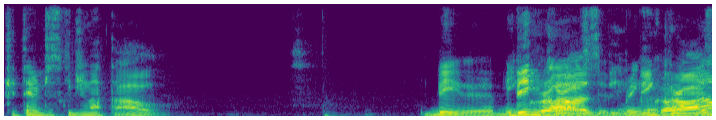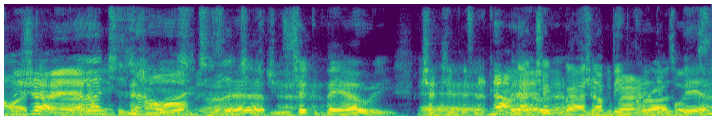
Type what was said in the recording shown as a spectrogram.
que tem o disco de Natal. Bing, eh, Bing Bing Crosby. Bing Bing Crosby. Não, já era um antes fenômeno. Antes, antes é, disso. Chuck Berry. Chuck É, Berry. não, é, Chuck é, Berry, não, Bing Crosby é depois.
